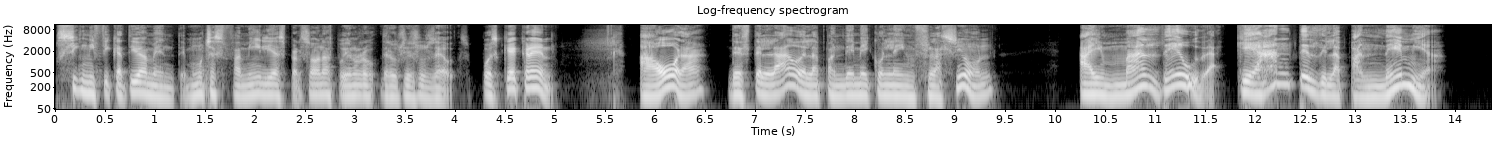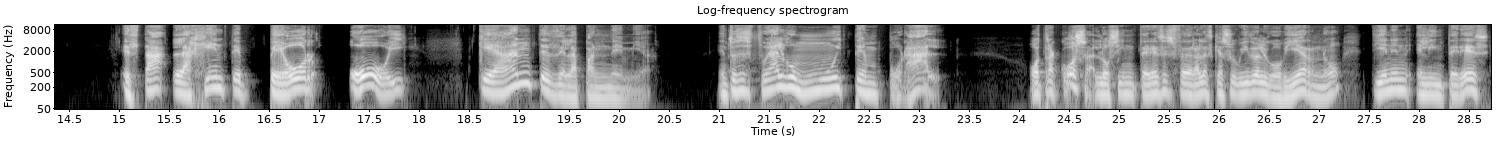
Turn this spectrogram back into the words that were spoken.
significativamente. Muchas familias, personas pudieron reducir sus deudas. Pues, ¿qué creen? Ahora, de este lado de la pandemia y con la inflación, hay más deuda que antes de la pandemia. Está la gente peor hoy que antes de la pandemia. Entonces fue algo muy temporal. Otra cosa, los intereses federales que ha subido el gobierno tienen el interés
